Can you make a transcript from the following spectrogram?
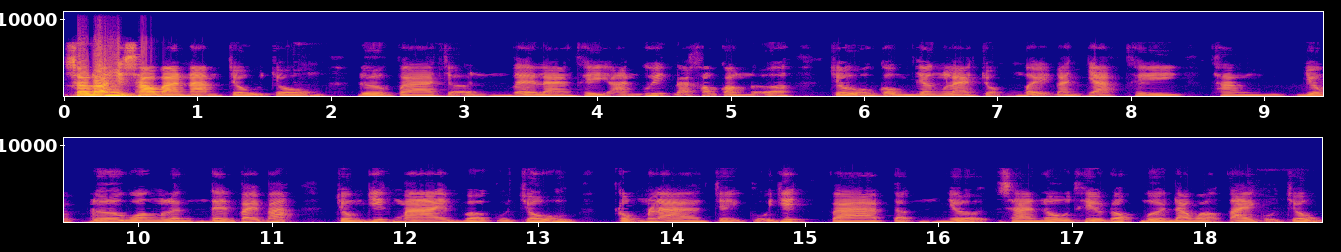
sau đó thì sau 3 năm, chủ trốn được và trở về làng thì anh Quyết đã không còn nữa. Chủ cùng dân làng chuẩn bị đánh giặc thì thằng Dục đưa quân lính đến vây bắt. Chúng giết Mai, vợ của chú, cũng là chị của giết và tẩm nhựa xà nu thiêu đốt 10 đầu ngón tay của chú.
